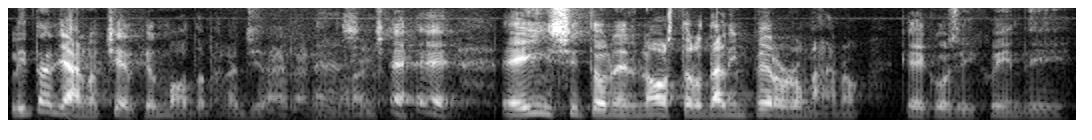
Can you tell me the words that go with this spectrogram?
l'italiano cerca il modo per aggirare la regola, Cioè, è, è insito nel nostro, dall'impero romano, che è così, quindi...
